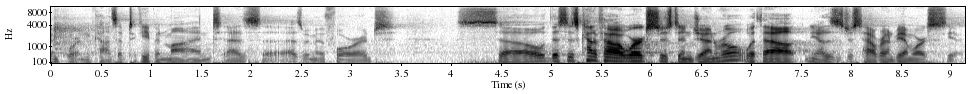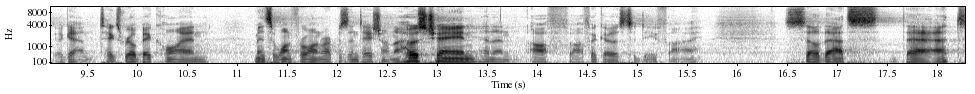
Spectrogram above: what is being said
important concept to keep in mind as, uh, as we move forward. So this is kind of how it works just in general without, you know, this is just how RenVM works. Yeah, again, takes real Bitcoin, mints a one-for-one -one representation on the host chain, and then off, off it goes to DeFi. So that's that,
